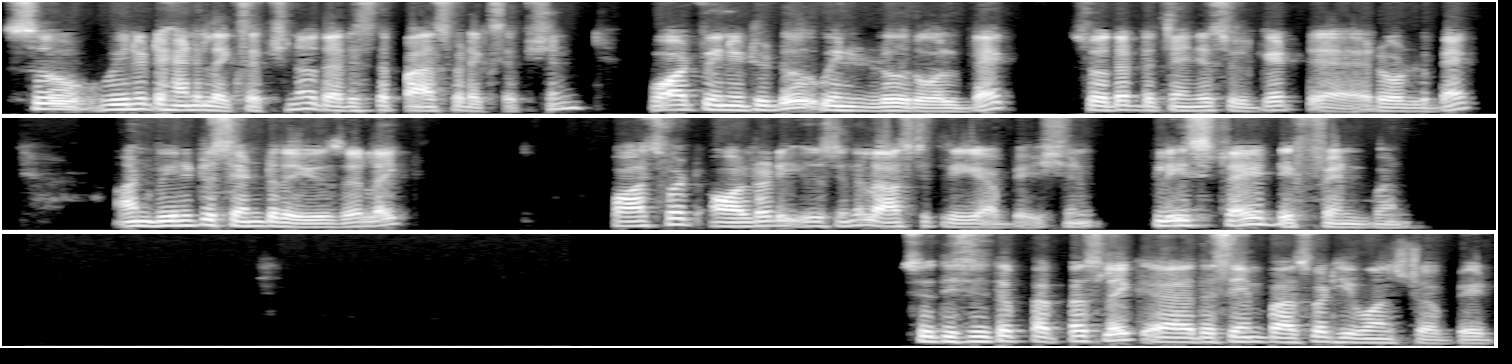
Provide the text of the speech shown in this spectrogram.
So we need to handle the exception. Now that is the password exception. What we need to do, we need to do rollback so that the changes will get uh, rolled back. And we need to send to the user like password already used in the last three updation. Please try different one. So this is the purpose, like uh, the same password he wants to update.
